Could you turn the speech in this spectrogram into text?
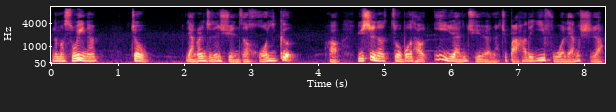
那么所以呢，就两个人只能选择活一个啊。于是呢，左伯桃毅然决然呢，就把他的衣服啊、粮食啊，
